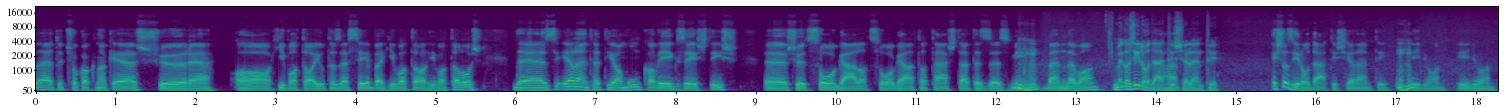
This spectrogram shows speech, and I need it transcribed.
lehet, hogy sokaknak elsőre a hivatal jut az eszébe, hivatal, hivatalos, de ez jelentheti a munkavégzést is, sőt szolgálat, szolgáltatás, tehát ez, ez mind uh-huh. benne van. Meg az irodát tehát, is jelenti. És az irodát is jelenti, uh-huh. így van, így van.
